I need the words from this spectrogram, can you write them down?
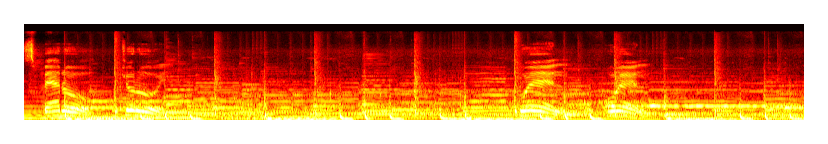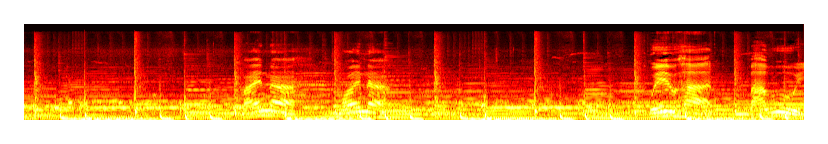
স্প্যারো চড়ুই। কোয়েল কোয়েল। মায়না ময়না। ওয়েভার। বাবুই।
